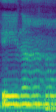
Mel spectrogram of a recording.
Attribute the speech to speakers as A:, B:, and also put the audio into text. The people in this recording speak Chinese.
A: Iya.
